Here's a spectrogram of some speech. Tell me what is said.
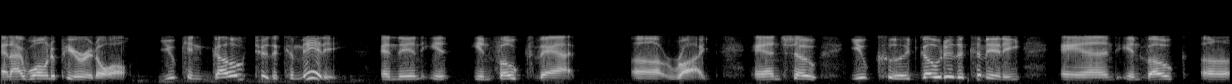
and I won't appear at all. You can go to the committee and then in, invoke that uh, right. And so you could go to the committee and invoke uh,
